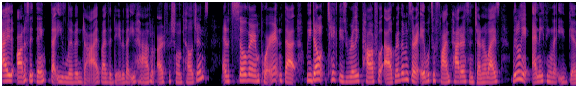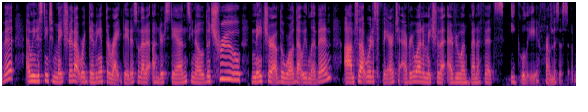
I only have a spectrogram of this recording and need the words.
I honestly think that you live and die by the data that you have in artificial intelligence. And it's so very important that we don't take these really powerful algorithms that are able to find patterns and generalize literally anything that you give it. And we just need to make sure that we're giving it the right data so that it understands, you know, the true nature of the world that we live in, um, so that we're just fair to everyone and make sure that everyone benefits equally from the system.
